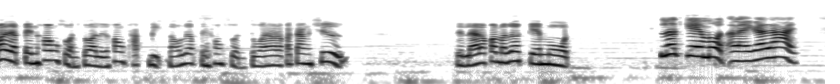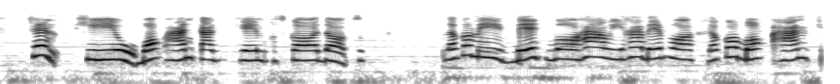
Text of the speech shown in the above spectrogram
ว่าจะเป็นห้องส่วนตัวหรือห้อง Public เราเลือกเป็นห้องส่วนตัวแล้วเราก็ตั้งชื่อ เสร็จแล้วเราก็มาเลือกเกมโหมด เลือกเกมโหมดอะไรก็ได้ เช่นคิวบล็อกฮันการเกมสกอร์ดอบแล้วก็มีเบสบอล 5v 5 เบสบอล แล้วก็บล็อกฮันแค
